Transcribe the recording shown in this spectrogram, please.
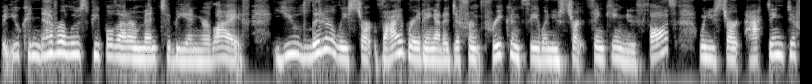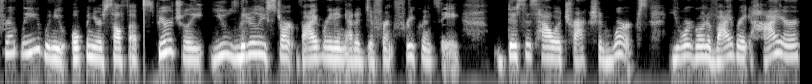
but you can never lose people that are meant to be in your life. You literally start vibrating at a different frequency when you start thinking new thoughts, when you start acting differently, when you open yourself up spiritually, you literally start vibrating at a different frequency. This is how attraction works. You are going to vibrate higher,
